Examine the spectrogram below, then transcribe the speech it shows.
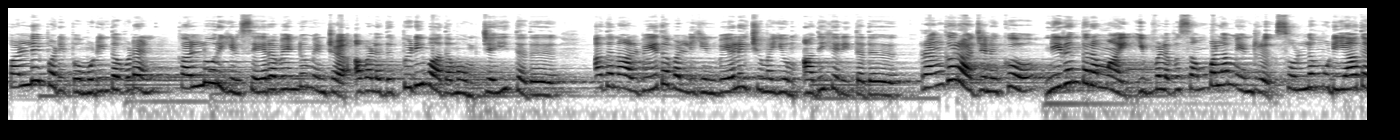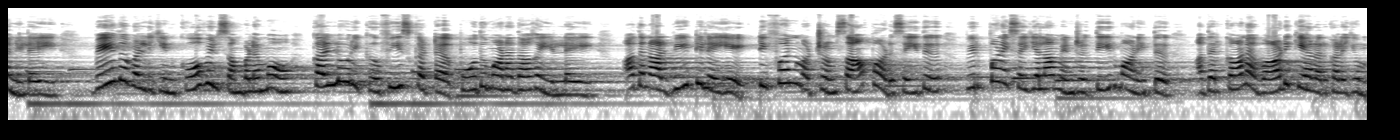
பள்ளி படிப்பு முடிந்தவுடன் கல்லூரியில் சேர வேண்டும் என்ற அவளது பிடிவாதமும் ஜெயித்தது. அதனால் வேதவள்ளியின் வேலை சுமையும் அதிகரித்தது. ரங்கராஜனுக்கோ நிரந்தரமாய் இவ்வளவு சம்பளம் என்று சொல்ல முடியாத நிலை. வேதவள்ளியின் கோவில் சம்பளமோ கல்லூரிக்கு ஃபீஸ் கட்ட போதுமானதாக இல்லை. அதனால் வீட்டிலேயே டிஃபன் மற்றும் சாப்பாடு செய்து விற்பனை செய்யலாம் என்று தீர்மானித்து அதற்கான வாடிக்கையாளர்களையும்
